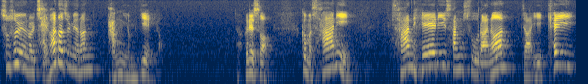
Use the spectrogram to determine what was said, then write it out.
수소이온을 잘 받아주면은 강염기예요. 자, 그래서 그러면 산이 산해리상수라는 자, 이 K,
